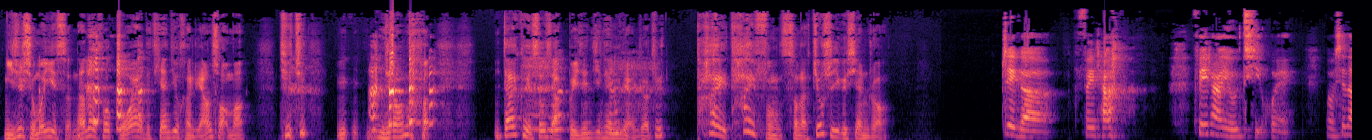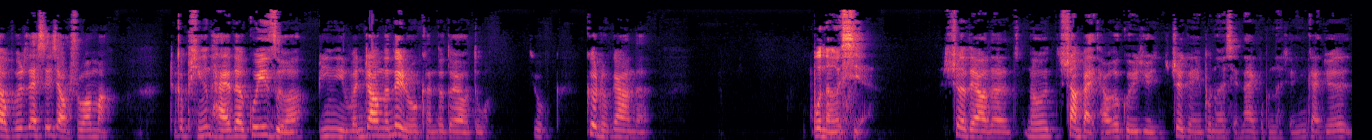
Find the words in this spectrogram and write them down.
你是什么意思？难道说国外的天就很凉爽吗？就就你你知道吗？大家可以搜一下，北京今天有点热，这。太太讽刺了，就是一个现状。这个非常非常有体会。我现在我不是在写小说嘛，这个平台的规则比你文章的内容可能都要多，就各种各样的不能写，设掉的能上百条的规矩，这个也不能写，那个不能写，你感觉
